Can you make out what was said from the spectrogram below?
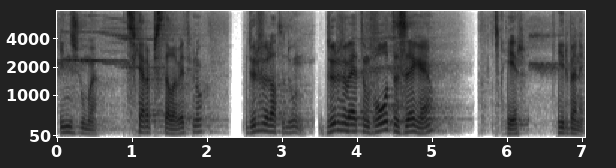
Inzoomen. Scherp stellen, weet je nog? Durven we dat te doen? Durven wij ten volle te zeggen, Heer, hier ben ik.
